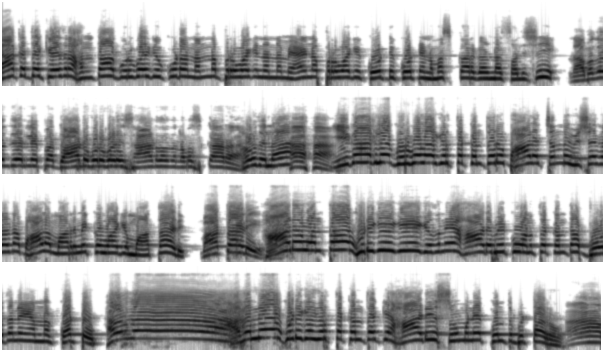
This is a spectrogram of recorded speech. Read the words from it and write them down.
ಯಾಕಂತ ಕೇಳಿದ್ರೆ ಅಂತ ಗುರುಗಳಿಗೆ ಕೂಡ ನನ್ನ ಪರವಾಗಿ ನನ್ನ ಮ್ಯಾಣ ಪರವಾಗಿ ಕೋಟಿ ಕೋಟಿ ನಮಸ್ಕಾರಗಳನ್ನ ಸಲ್ಲಿಸಿ ನಮಗೊಂದಿರ್ಲಿಪ್ಪ ದಾಡು ಗುರುಗಳಿಗೆ ಸಾಣದ ನಮಸ್ಕಾರ. ಹೌದಲ್ಲ? ಈಗಾಗಲೇ ಹಾ. ಈಗಾಗ್ಲೇ ಗುರುಗಳಾಗಿರ್ತಕ್ಕಂಥವ್ರು ಬಹಳ ಚಂದ ವಿಷಯಗಳನ್ನ ಬಹಳ ಮಾರ್ಮಿಕವಾಗಿ ಮಾತಾಡಿ. ಮಾತಾಡಿ. ಹಾಡುವಂತ ಹುಡುಗಿಗೆ ಇದನ್ನೇ ಹಾಡಬೇಕು ಅನ್ನತಕ್ಕಂತ ಬೋಧನೆಯನ್ನ ಕೊಟ್ಟು ಹೌದಾ? ಅದನ್ನೇ ಹುಡುಗಿ ಇರ್ತಕ್ಕಂತಕ್ಕೆ ಹಾಡಿ ಸುಮ್ಮನೆ ಕುಂತ ಬಿಟ್ಟಾರು. ಆ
